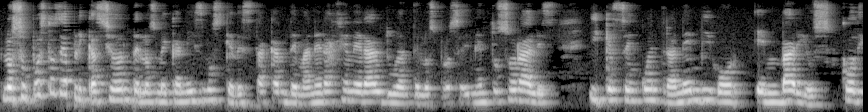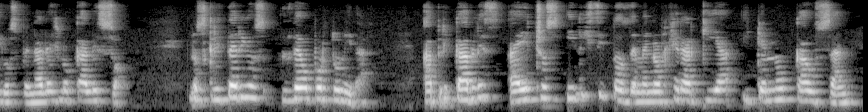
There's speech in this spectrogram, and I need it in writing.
Los supuestos de aplicación de los mecanismos que destacan de manera general durante los procedimientos orales y que se encuentran en vigor en varios códigos penales locales son los criterios de oportunidad, aplicables a hechos ilícitos de menor jerarquía y que no causan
